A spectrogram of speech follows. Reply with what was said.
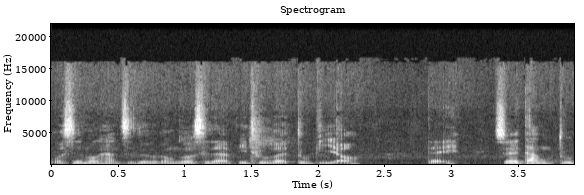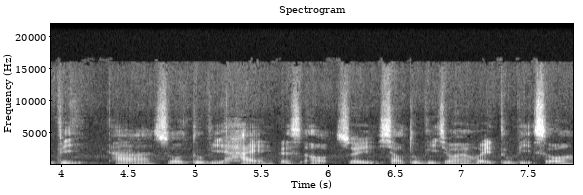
我是梦想之都工作室的 VTuber 嘟比哦。对，所以当嘟比他说嘟比嗨的时候，所以小嘟比就会回嘟比说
